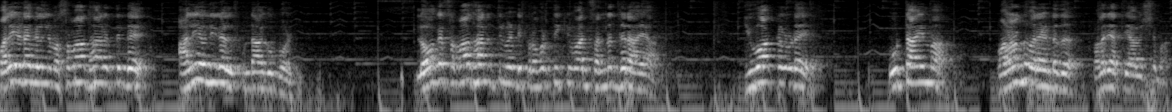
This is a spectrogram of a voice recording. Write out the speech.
പലയിടങ്ങളിലും അസമാധാനത്തിന്റെ അലയൊലികൾ ഉണ്ടാകുമ്പോൾ ലോക സമാധാനത്തിന് വേണ്ടി പ്രവർത്തിക്കുവാൻ സന്നദ്ധരായ യുവാക്കളുടെ കൂട്ടായ്മ വളർന്നു വരേണ്ടത് വളരെ അത്യാവശ്യമാണ്.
